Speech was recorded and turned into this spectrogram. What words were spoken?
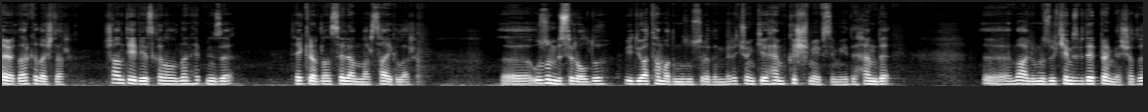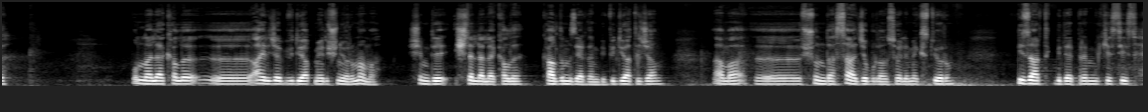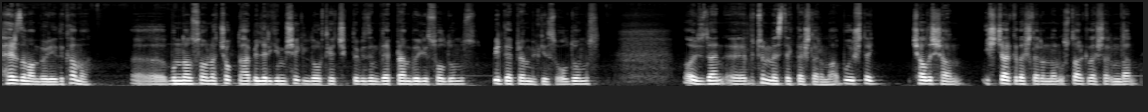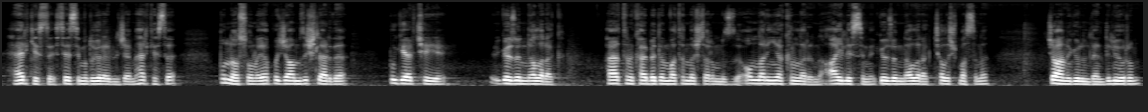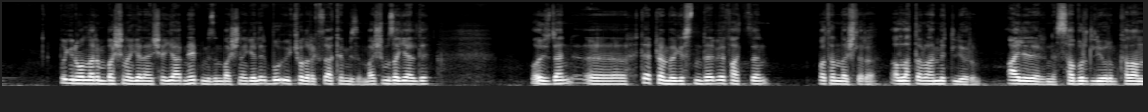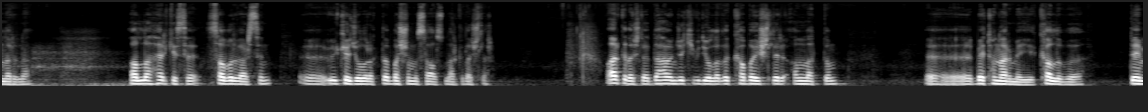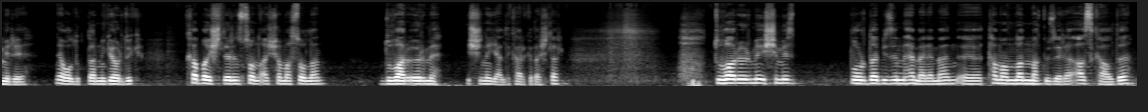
Evet arkadaşlar, Şantiye Hediyesi kanalından hepinize tekrardan selamlar, saygılar. Ee, uzun bir süre oldu. Video atamadım uzun süreden beri. Çünkü hem kış mevsimiydi hem de e, malumunuz ülkemiz bir deprem yaşadı. Bununla alakalı e, ayrıca bir video yapmayı düşünüyorum ama şimdi işlerle alakalı kaldığımız yerden bir video atacağım. Ama e, şunu da sadece buradan söylemek istiyorum. Biz artık bir deprem ülkesiyiz. Her zaman böyleydik ama bundan sonra çok daha belirgin bir şekilde ortaya çıktı bizim deprem bölgesi olduğumuz, bir deprem ülkesi olduğumuz. O yüzden e, bütün meslektaşlarıma, bu işte çalışan, işçi arkadaşlarımdan, usta arkadaşlarımdan herkese, sesimi duyurabileceğim herkese bundan sonra yapacağımız işlerde bu gerçeği göz önüne alarak hayatını kaybeden vatandaşlarımızı, onların yakınlarını, ailesini göz önüne alarak çalışmasını canı gönülden diliyorum. Bugün onların başına gelen şey yarın hepimizin başına gelir. Bu ülke olarak zaten bizim başımıza geldi. O yüzden e, deprem bölgesinde vefat eden vatandaşlara Allah'tan rahmet diliyorum. Ailelerine sabır diliyorum kalanlarına. Allah herkese sabır versin. E, ülkeci olarak da başımız sağ olsun arkadaşlar. Arkadaşlar daha önceki videolarda kaba işleri anlattım. E, betonarmeyi, kalıbı, demiri ne olduklarını gördük. Kaba işlerin son aşaması olan duvar örme işine geldik arkadaşlar. Duvar örme işimiz burada bizim hemen hemen e, tamamlanmak üzere az kaldı.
